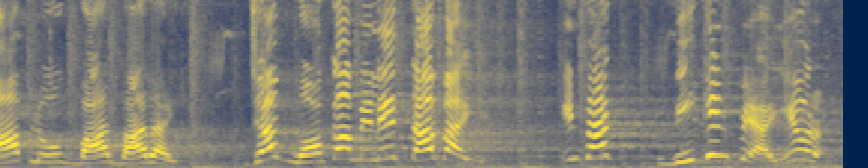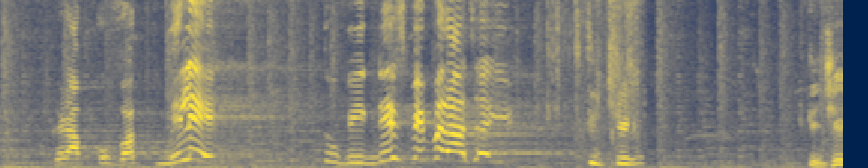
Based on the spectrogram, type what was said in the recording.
आप लोग बार बार आइए। जब मौका मिले तब आइए। इनफैक्ट वीकेंड पे आइए और अगर आपको वक्त मिले तो वीकडेज पे पर आ जाइए। टीजे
